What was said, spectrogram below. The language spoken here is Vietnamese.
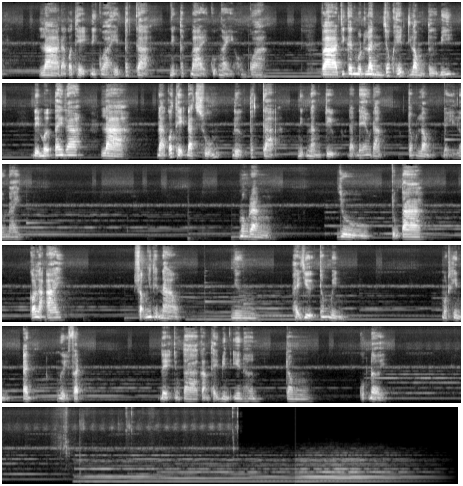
là đã có thể đi qua hết tất cả những thất bại của ngày hôm qua. Và chỉ cần một lần dốc hết lòng từ bi để mở tay ra là đã có thể đặt xuống được tất cả những nặng trĩu đã đeo đặng trong lòng bấy lâu nay. Mong rằng dù chúng ta có là ai, sống như thế nào, nhưng hãy giữ trong mình một hình ảnh người phật để chúng ta cảm thấy bình yên hơn trong cuộc đời. much.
